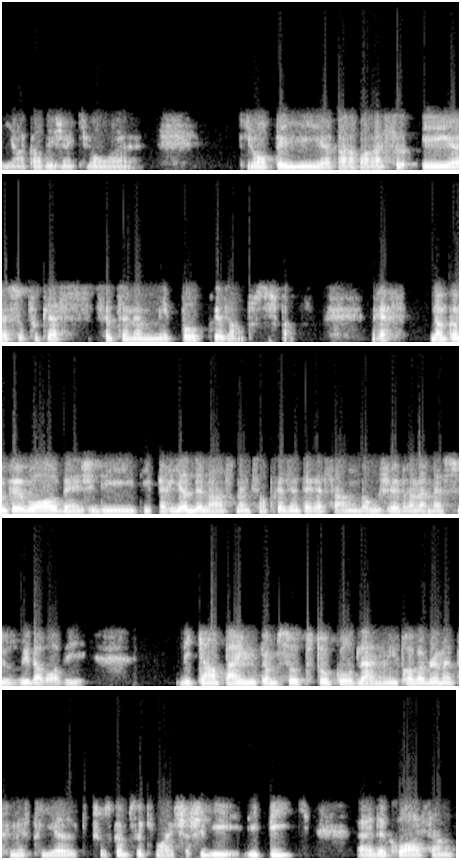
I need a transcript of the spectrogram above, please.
Il y a encore des gens qui vont qui vont payer par rapport à ça. Et surtout que la, cette semaine n'est pas présente aussi, je pense. Bref. Donc, comme vous pouvez voir, ben, j'ai des, des, périodes de lancement qui sont très intéressantes. Donc, je vais vraiment m'assurer d'avoir des, des campagnes comme ça tout au cours de l'année, probablement trimestrielles, quelque chose comme ça, qui vont aller chercher des, des pics euh, de croissance.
